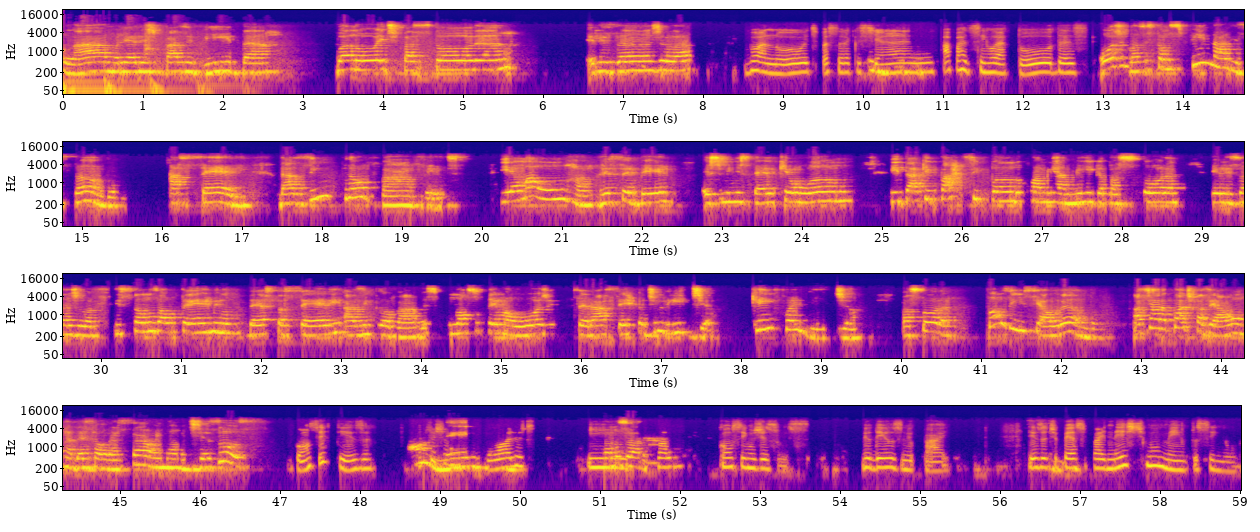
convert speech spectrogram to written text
Olá, mulheres de paz e vida. Boa noite, pastora Elisângela. Boa noite, pastora Cristiane. A paz do Senhor a todas. Hoje nós estamos finalizando a série das improváveis. E é uma honra receber este ministério que eu amo e estar tá aqui participando com a minha amiga pastora Elisângela. Estamos ao término desta série, As Improváveis. O nosso tema hoje será acerca de Lídia. Quem foi Lídia? Pastora, vamos iniciar orando? A senhora pode fazer a honra dessa oração em nome de Jesus? Com certeza. Amém. Os olhos e Vamos orar. com o Senhor Jesus. Meu Deus, meu Pai, Deus, eu te peço, Pai, neste momento, Senhor,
